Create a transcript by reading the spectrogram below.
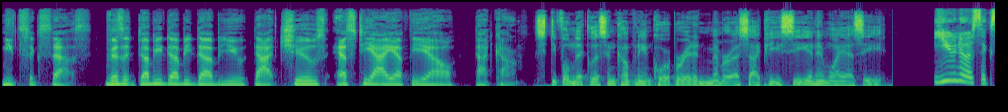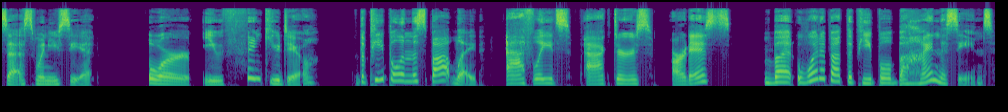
meets success. Visit www.choosestifel.com. Stifel Nicolaus and Company Incorporated, member SIPC and NYSE. You know success when you see it. Or you think you do. The people in the spotlight athletes, actors, artists. But what about the people behind the scenes?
